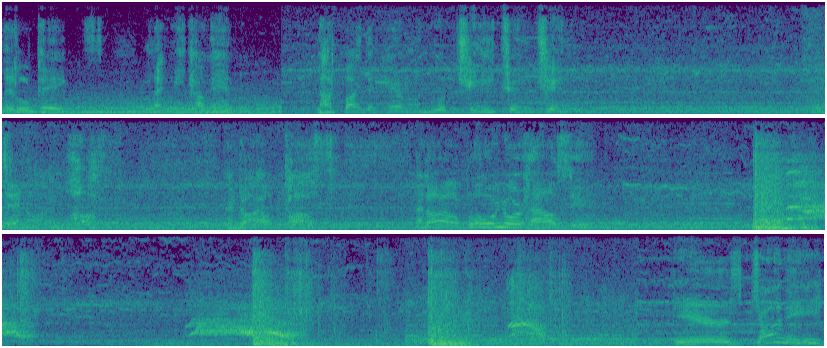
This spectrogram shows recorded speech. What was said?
little pigs, let me come in. Not by the hair on your chinny chin chin. Then I'll huff, and I'll puff, and I'll blow your house in. Here's Johnny.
